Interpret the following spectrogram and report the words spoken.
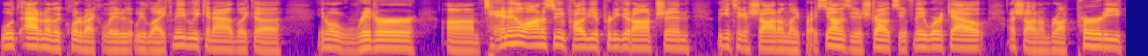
We'll add another quarterback later that we like. Maybe we can add like a you know Ridder um, Tannehill honestly would probably be a pretty good option. We can take a shot on like Bryce Young, see Stroud, see if they work out. A shot on Brock Purdy,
